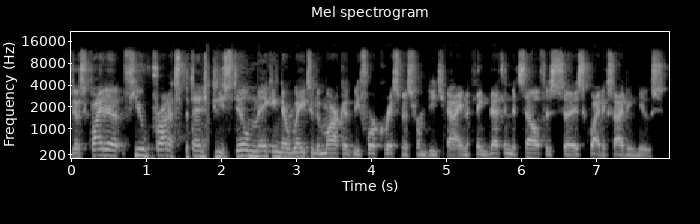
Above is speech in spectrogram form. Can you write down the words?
there's quite a few products potentially still making their way to the market before Christmas from DJI, and I think that in itself is uh, is quite exciting news.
